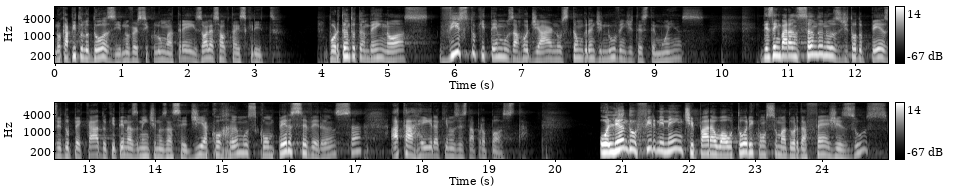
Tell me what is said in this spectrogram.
No capítulo 12, no versículo 1 a 3, olha só o que está escrito. Portanto, também nós, visto que temos a rodear-nos tão grande nuvem de testemunhas, desembaraçando-nos de todo o peso e do pecado que tenazmente nos assedia, corramos com perseverança a carreira que nos está proposta. Olhando firmemente para o Autor e Consumador da fé, Jesus,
